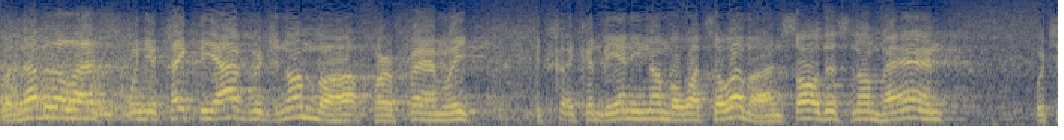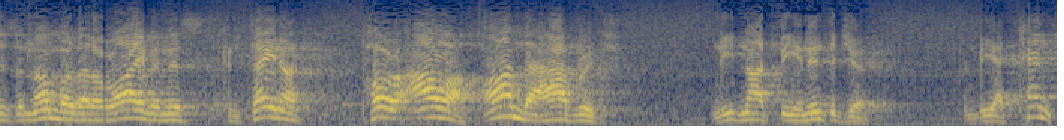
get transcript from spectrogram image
but nevertheless, when you take the average number per family, it, can be any number whatsoever. And so this number n, which is the number that arrive in this container per hour on the average, need not be an integer. It can be a tenth,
